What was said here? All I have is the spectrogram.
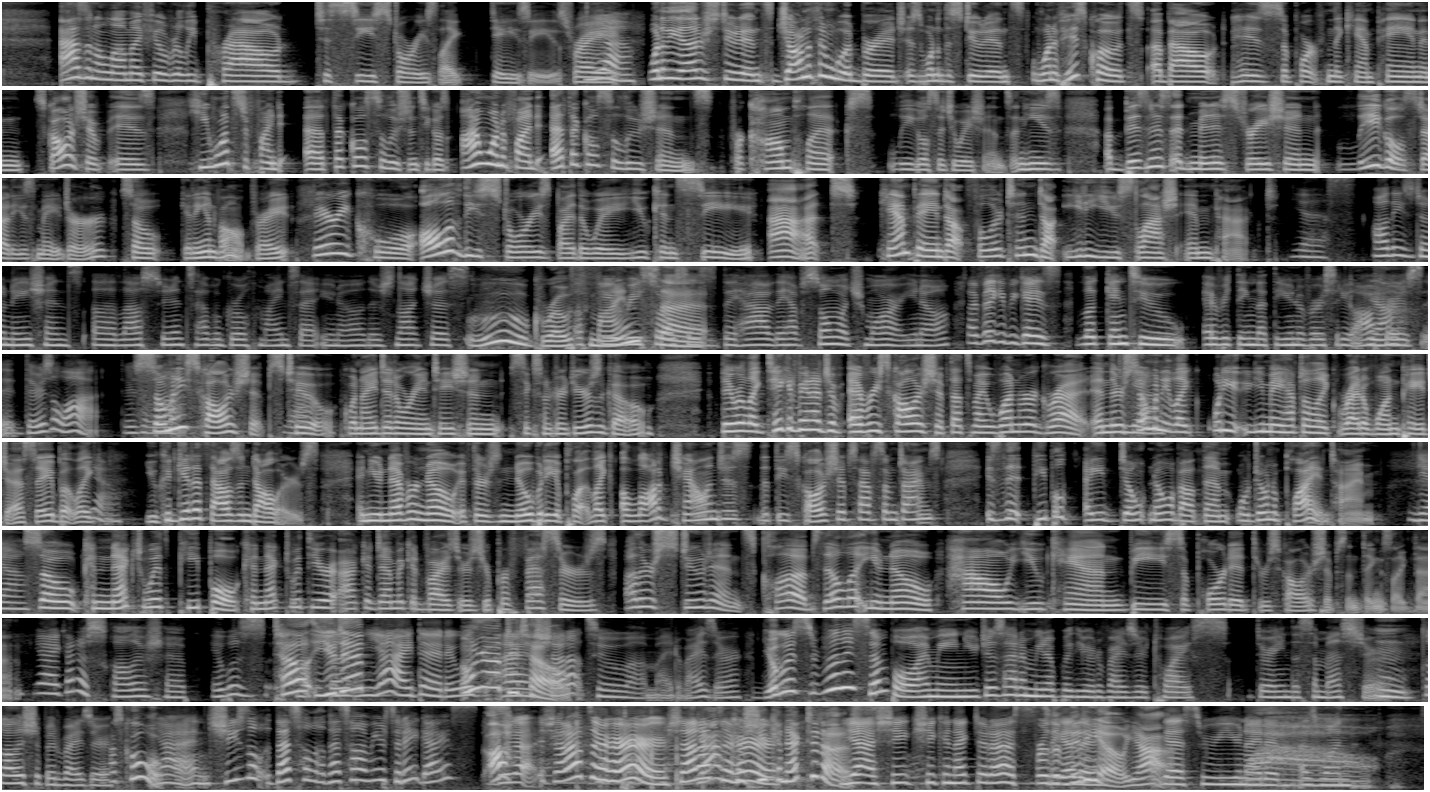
as an alum, I feel really proud to see stories like Daisy's, right? Yeah. One of the other students, Jonathan Woodbridge, is one of the students. One of his quotes about his support from the campaign and scholarship is he wants to find ethical solutions. He goes, I want to find ethical solutions for complex legal situations. And he's a business administration legal studies major. So getting involved, right? Very cool. All of these stories, by the way, you can see at campaign.fullerton.edu slash impact. yes, all these donations uh, allow students to have a growth mindset. You know, there's not just Ooh, a growth few mindset. resources they have. They have so much more. You know, so I feel like if you guys look into everything that the university offers, it, there's a lot. There's a so lot. many scholarships Yeah. too. When I did orientation 600 years ago, they were like, take advantage of every scholarship. That's my one regret. And there's so many like, what do you? You may have to like write a one page essay, but like Yeah. You could get a thousand dollars, and you never know if there's nobody apply. Like a lot of challenges that these scholarships have sometimes is that people I don't know about them or don't apply in time. Yeah. So connect with people, connect with your academic advisors, your professors, other students, clubs. They'll let you know how you can be supported through scholarships and things like that. Yeah, I got a scholarship. It was Tell- you did? Yeah, I did. It Oh my was. God, do I- tell. Shout out to uh, my advisor. Yep. It was really simple. I mean, you just had to meet up with your advisor twice during the semester. Scholarship advisor. Mm. That's cool. Yeah, and she's the, that's how that's how I'm here today, guys. Ah. Yeah, shout out to her. Shout out Yeah, to 'cause her. she connected us. Yeah, she she connected us For the together. video, yeah. Yes, we reunited as one.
